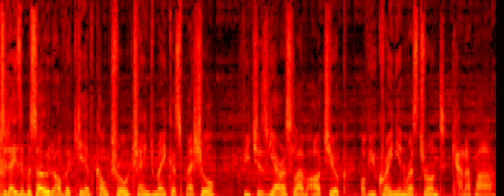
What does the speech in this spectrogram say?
Today's episode of the Kiev Cultural Changemaker Special features Yaroslav Artyuk of Ukrainian restaurant Kanapa.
